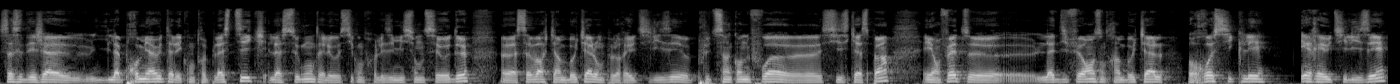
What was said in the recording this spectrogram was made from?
Ça, c'est déjà la première lutte, elle est contre le plastique. La seconde, elle est aussi contre les émissions de CO2. à savoir qu'un bocal, on peut le réutiliser plus de 50 fois s'il se casse pas. Et en fait, euh, la différence entre un bocal recyclé et réutilisé,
